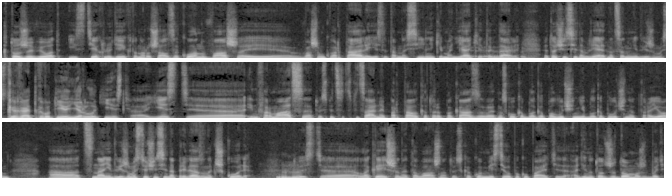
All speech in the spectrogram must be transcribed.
кто живет из тех людей, кто нарушал закон в, вашей, в вашем квартале, если там насильники, маньяки и так далее. Это очень сильно влияет на цену недвижимости. Какая-то какой-то ярлык есть? Э, Есть э, информация, то есть специ- специальный портал, который показывает, насколько благополучен, неблагополучен этот район, а цена недвижимости очень сильно привязана к школе. То есть location это важно, то есть в каком месте вы покупаете. Один и тот же дом может быть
